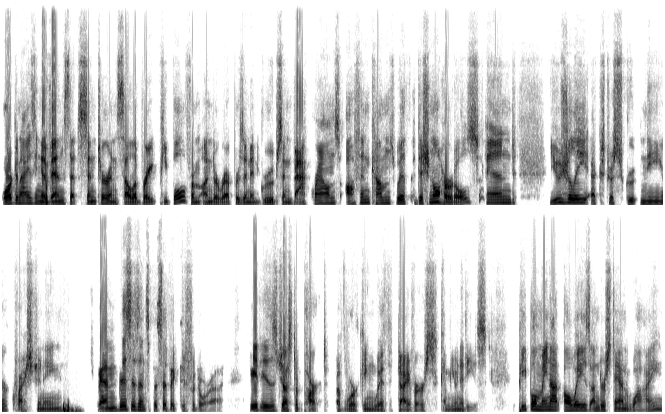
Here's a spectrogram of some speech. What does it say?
Organizing events that center and celebrate people from underrepresented groups and backgrounds often comes with additional hurdles and usually extra scrutiny or questioning. And this isn't specific to Fedora. It is just a part of working with diverse communities. People may not always understand why,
